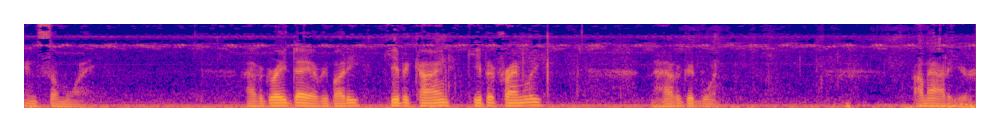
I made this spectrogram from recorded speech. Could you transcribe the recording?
in some way. Have a great day, everybody. Keep it kind, keep it friendly, and have a good one. I'm out of here.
